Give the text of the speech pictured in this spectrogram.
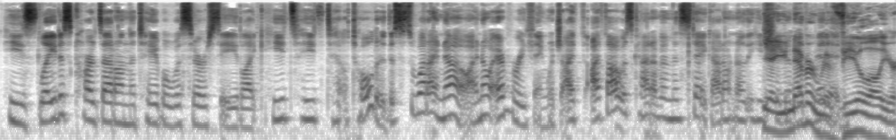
he's laid his cards out on the table with Cersei, like he he t- told her, "This is what I know. I know everything," which I I thought was kind of a mistake. I don't know that he. Yeah, you never admitted. reveal all your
